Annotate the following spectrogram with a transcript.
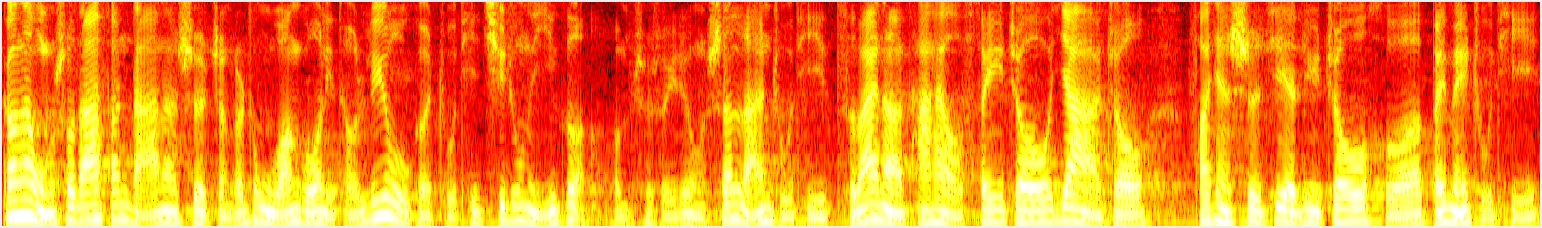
刚才我们说的《阿凡达》呢，是整个动物王国里头六个主题其中的一个，我们是属于这种深蓝主题。此外呢，它还有非洲、亚洲、发现世界、绿洲和北美主题。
